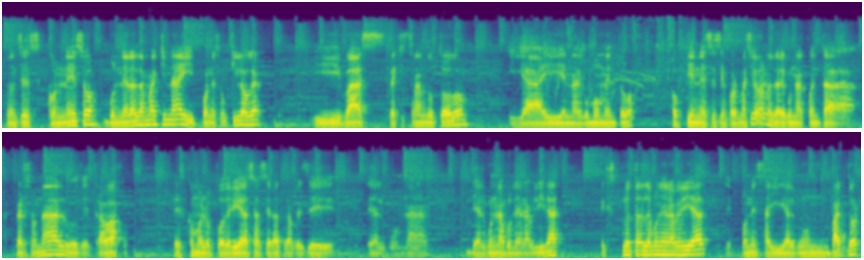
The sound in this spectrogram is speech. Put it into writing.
Entonces, con eso vulneras la máquina y pones un keylogger y vas registrando todo y ya ahí en algún momento obtienes esa información o de alguna cuenta personal o de trabajo. Es como lo podrías hacer a través de, de alguna, de alguna vulnerabilidad. Explotas la vulnerabilidad, le pones ahí algún backdoor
